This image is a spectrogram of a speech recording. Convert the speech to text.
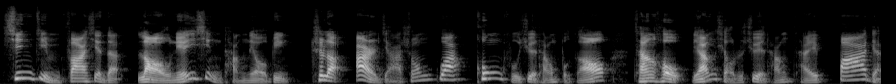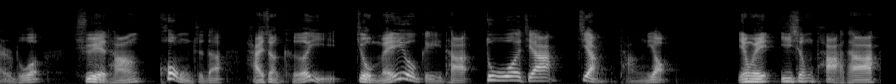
新近发现的老年性糖尿病。吃了二甲双胍，空腹血糖不高，餐后两小时血糖才八点多，血糖控制的还算可以，就没有给他多加降糖药，因为医生怕他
